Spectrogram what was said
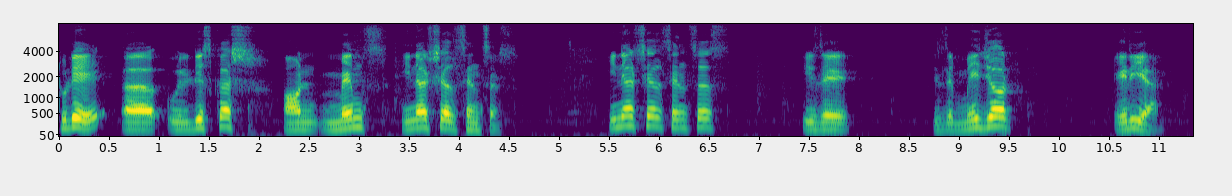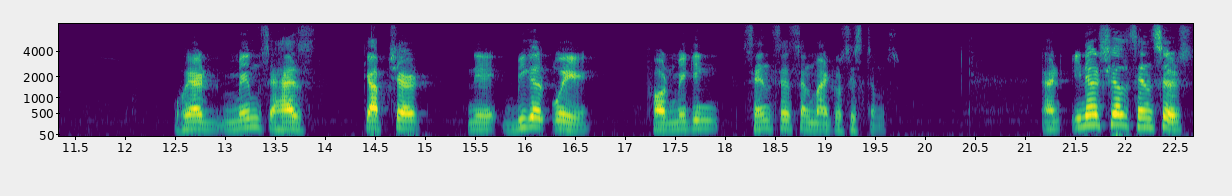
Today, uh, we will discuss on MEMS inertial sensors. Inertial sensors is a is a major area where MEMS has captured in a bigger way for making sensors and microsystems. And inertial sensors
